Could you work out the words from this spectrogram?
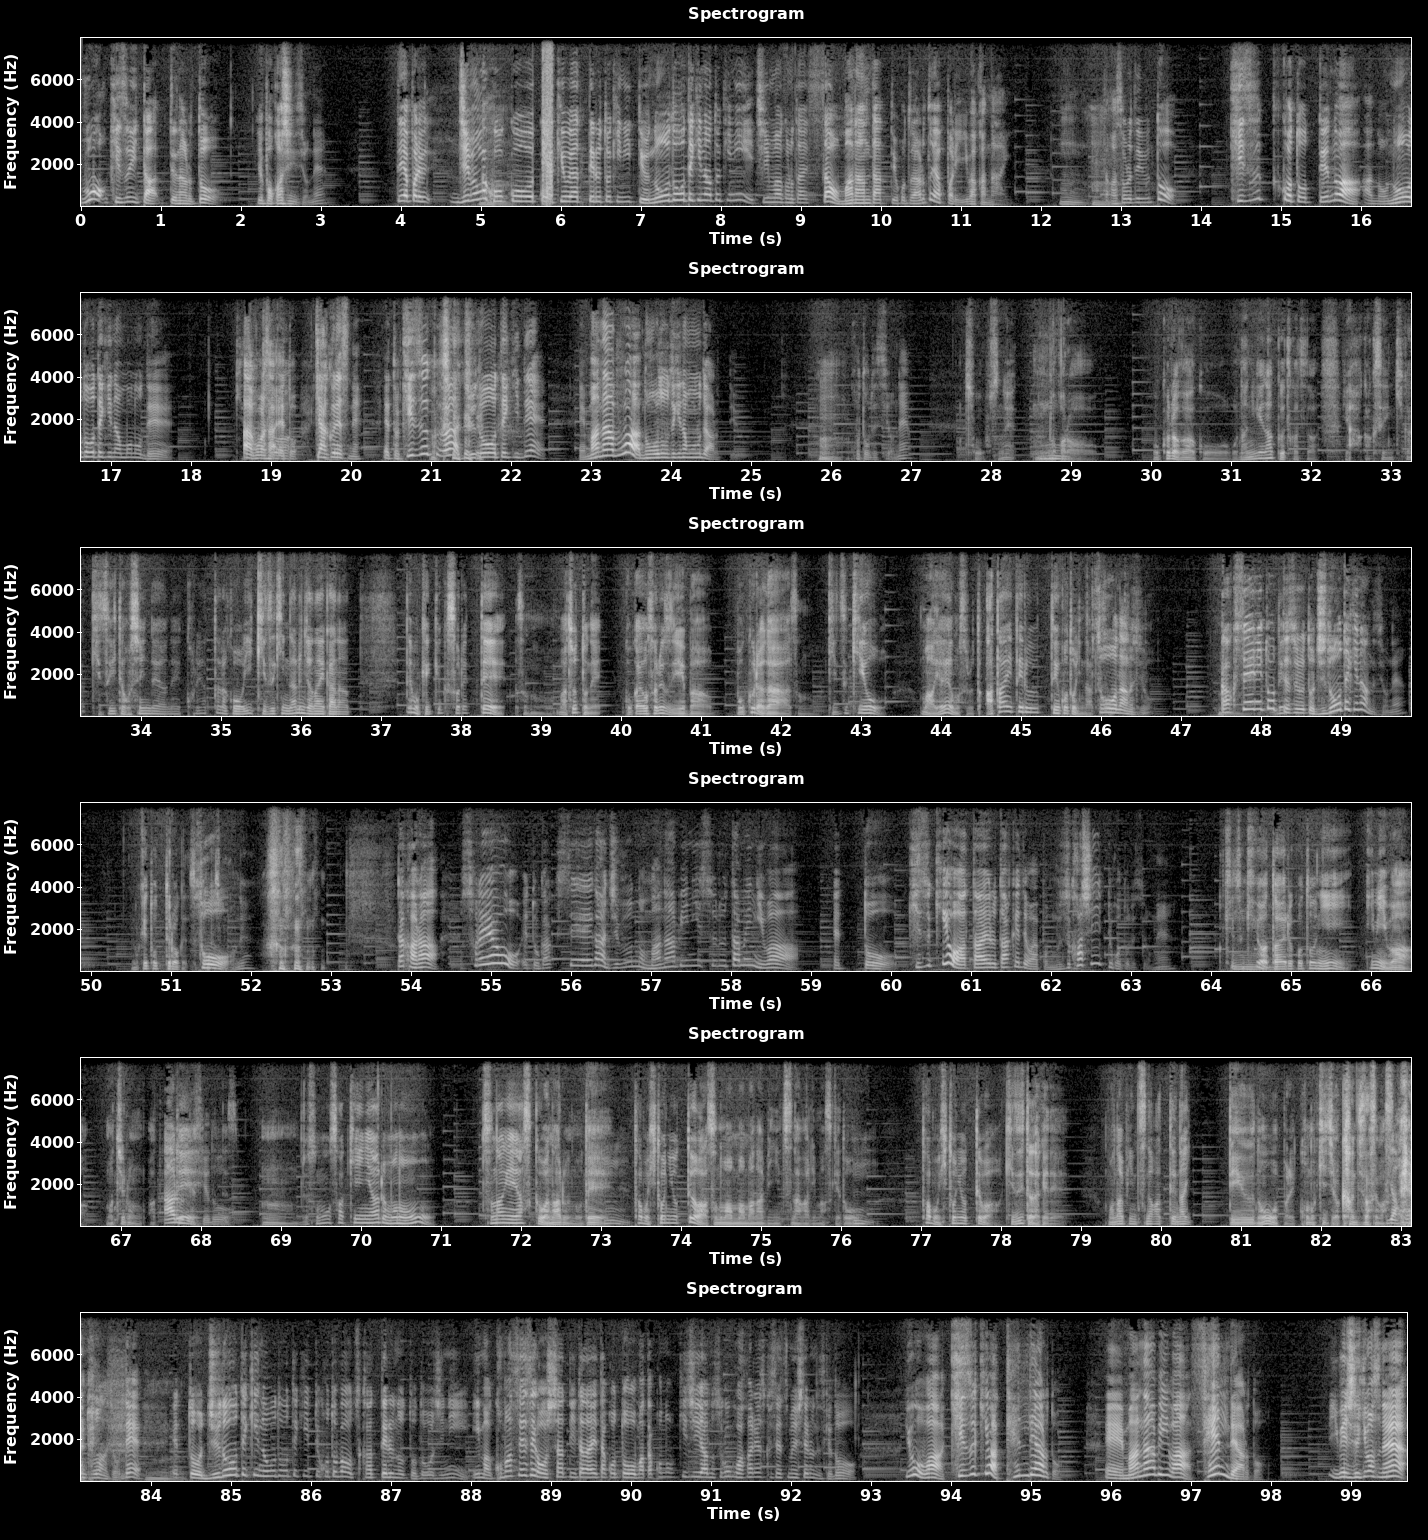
を気づいたってなると、やっぱおかしいんですよね。で、やっぱり自分が高校で野球をやってる時にっていう能動的な時にチームワークの大切さを学んだっていうことであるとやっぱり違和感ない。うん。うんだからそれで言うと、気づくことっていうのは、あの、能動的なもので、あ、ごめんなさい。えっと、逆ですね。えっと、気づくは受動的で、え学ぶは能動的なものであるっていううん、ことですよね。そうですね。うんだから、僕らがこう、何気なく使ってた、いや、学生に気が気づいてほしいんだよね。これやったらこう、いい気づきになるんじゃないかな。でも結局それって、その、まあちょっとね、誤解を恐れず言えば、僕らが、その、気づきを、まあややもすると与えてるっていうことになる。そうなんですよ。学生にとってすると自動的なんですよね。受け取ってるわけですよそう。ね。だから、それを、えっと、学生が自分の学びにするためには、えっと、気づきを与えるだけではやっぱ難しいってことですよね。気づきを与えることに意味はもちろんあって、あるんですけど。うん、でその先にあるものをつなげやすくはなるので、うん。多分人によってはそのまんま学びにつながりますけど、うん。多分人によっては気づいただけで学びにつながってないっっていうのをやっぱりこの記事は感じさせまいや、すね。本当なんですよ。で、うんえっと、受動的、能動的って言葉を使ってるのと同時に、今、小松先生がおっしゃっていただいたことを、またこの記事、あのすごく分かりやすく説明してるんですけど、要は、気づきは点であると。えー学びは線であると。イメージできますね。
